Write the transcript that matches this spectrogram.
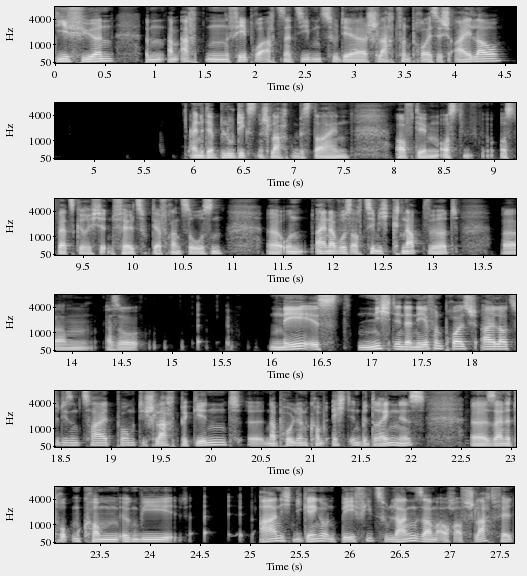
Die führen ähm, am 8. Februar 1807 zu der Schlacht von Preußisch-Eylau eine der blutigsten Schlachten bis dahin auf dem Ost, ostwärts gerichteten Feldzug der Franzosen äh, und einer, wo es auch ziemlich knapp wird. Ähm, also Nee ist nicht in der Nähe von Preußisch-Eylau zu diesem Zeitpunkt. Die Schlacht beginnt. Äh, Napoleon kommt echt in Bedrängnis. Äh, seine Truppen kommen irgendwie A, nicht in die Gänge und B, viel zu langsam auch aufs Schlachtfeld.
